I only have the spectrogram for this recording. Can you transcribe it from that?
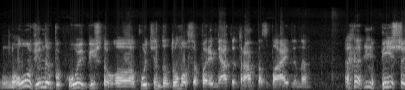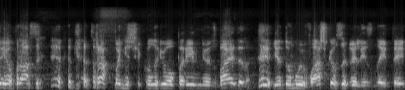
Ну він не бикує. Більш того, Путін додумався порівняти Трампа з Байденом. Більшої образи для Трампа, ніж коли його порівнюють з Байденом. Я думаю, важко взагалі знайти,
